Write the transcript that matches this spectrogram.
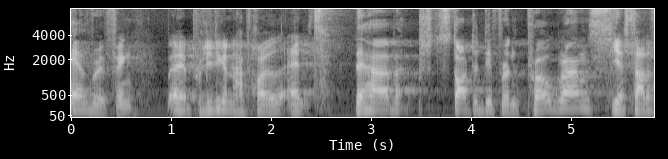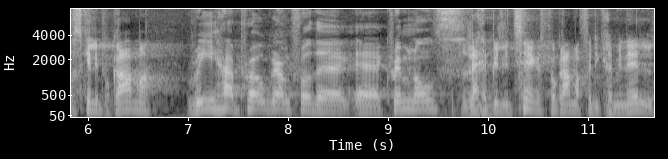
everything. øh, politikerne har prøvet alt. They have started different programs, De har startet forskellige programmer, rehab program for the uh, criminals, rehabiliteringsprogrammer for de kriminelle.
